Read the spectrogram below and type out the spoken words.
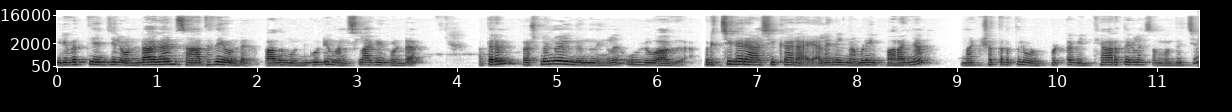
ഇരുപത്തിയഞ്ചിൽ ഉണ്ടാകാൻ സാധ്യതയുണ്ട്. അപ്പോൾ അത് മുൻകൂട്ടി മനസ്സിലാക്കിക്കൊണ്ട് അത്തരം പ്രശ്നങ്ങളിൽ നിന്ന് നിങ്ങൾ ഒഴിവാകുക. വൃശ്ചിക രാശിക്കാരായ അല്ലെങ്കിൽ നമ്മൾ ഈ പറഞ്ഞ നക്ഷത്രത്തിൽ ഉൾപ്പെട്ട വിദ്യാർത്ഥികളെ സംബന്ധിച്ച്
